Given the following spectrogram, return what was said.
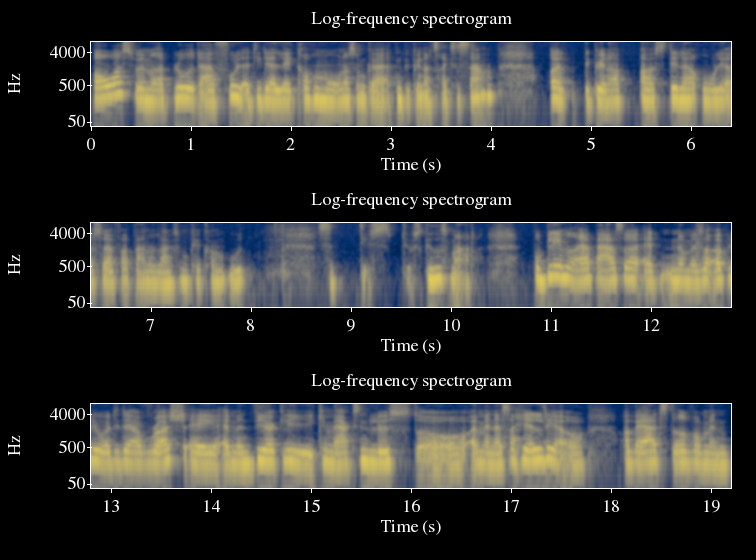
oversvømmet af blod, der er fuld af de der lækre hormoner, som gør, at den begynder at trække sig sammen, og begynder at stille og roligt og sørge for, at barnet langsomt kan komme ud. Så det er, det er jo skidesmart. Problemet er bare så, at når man så oplever det der rush af, at man virkelig kan mærke sin lyst, og at man er så heldig at, at være et sted, hvor man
